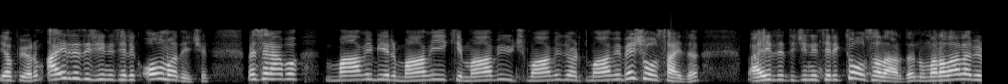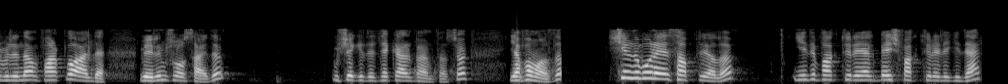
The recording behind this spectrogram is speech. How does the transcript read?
yapıyorum. Ayırt edici nitelik olmadığı için. Mesela bu mavi 1, mavi 2, mavi 3, mavi 4, mavi 5 olsaydı, ayırt edici nitelikte olsalardı, numaralarla birbirinden farklı halde verilmiş olsaydı, bu şekilde tekrar permütasyon yapamazdı. Şimdi bunu hesaplayalım. 7 faktöriyel 5 faktöriyele gider.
